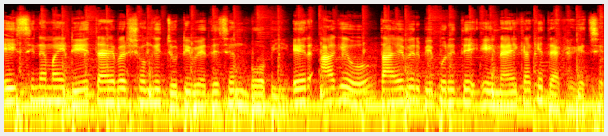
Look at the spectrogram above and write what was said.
এই সিনেমায় ডিএ তাহেবের সঙ্গে জুটি বেঁধেছেন ববি। এর আগেও তাহেবের বিপরীতে এই নায়িকাকে দেখা গেছে।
